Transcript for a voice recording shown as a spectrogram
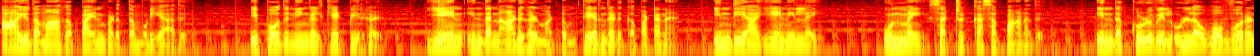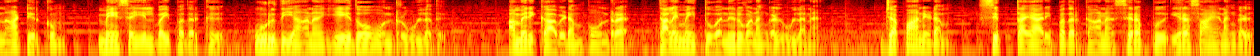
ஆயுதமாக பயன்படுத்த முடியாது. இப்போது நீங்கள் கேட்பீர்கள் ஏன் இந்த நாடுகள் மட்டும் தேர்ந்தெடுக்கப்பட்டன? இந்தியா ஏன் இல்லை? உண்மை சற்று கசப்பானது. இந்த குழுவில் உள்ள ஒவ்வொரு நாட்டிற்கும் மேசையில் வைப்பதற்கு உறுதியான ஏதோ ஒன்று உள்ளது. அமெரிக்காவிடம் போன்ற தலைமைத்துவ நிறுவனங்கள் உள்ளன. ஜப்பானிடம் சிப் தயாரிப்பதற்கான சிறப்பு இரசாயனங்கள்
